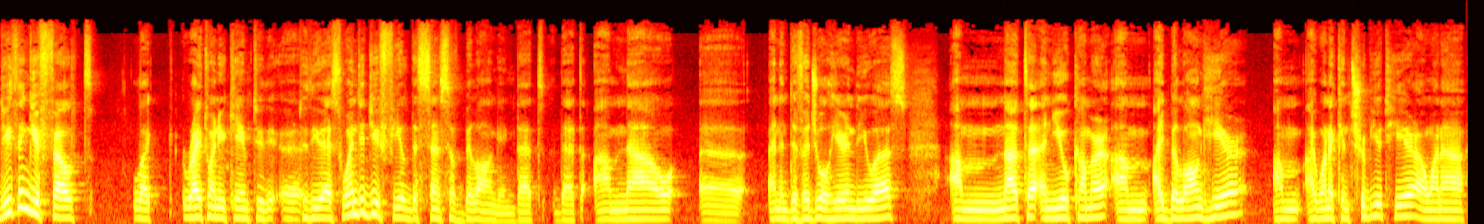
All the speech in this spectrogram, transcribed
Do you think you felt like right when you came to the uh, to the US? When did you feel the sense of belonging that that I'm now uh, an individual here in the US. I'm not a newcomer. Um, I belong here. Um, I want to contribute here. I want to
